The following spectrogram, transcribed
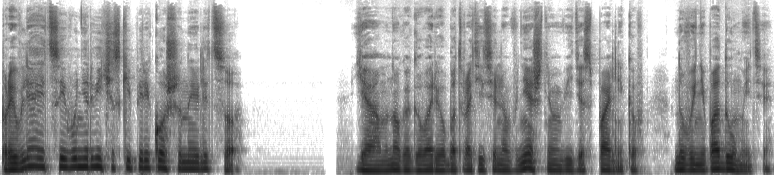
проявляется его нервически перекошенное лицо. Я много говорю об отвратительном внешнем виде спальников, но вы не подумайте,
